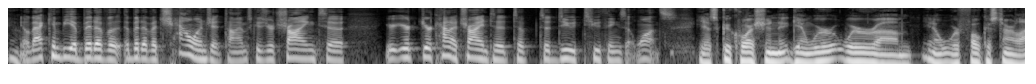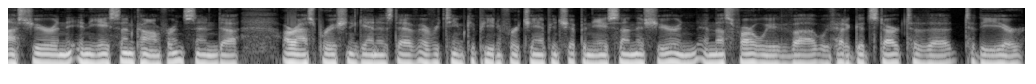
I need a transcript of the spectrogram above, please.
you know that can be a bit of a, a bit of a challenge at times because you're trying to you're you're, you're kind of trying to, to to do two things at once. Yeah, it's a good question. Again, we're we're um, you know we're focused on our last year in the in the ASUN conference, and uh, our aspiration again is to have every team competing for a championship in the ASUN this year, and, and thus far we've uh, we've had a good start to the to the year.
